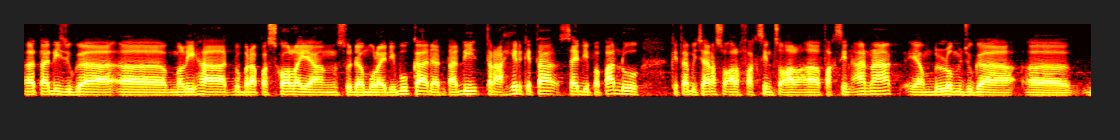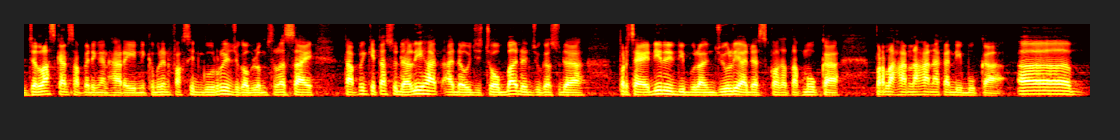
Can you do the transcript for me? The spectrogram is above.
Uh, tadi juga uh, melihat beberapa sekolah yang sudah mulai dibuka, dan tadi terakhir kita, saya di Pak Pandu, kita bicara soal vaksin soal uh, vaksin anak yang belum juga jelaskan sampai dengan hari ini. Kemudian vaksin guru yang juga belum selesai. Tapi kita sudah lihat ada uji coba dan juga sudah percaya diri di bulan Juli ada sekolah tatap muka. Perlahan-lahan akan dibuka. Uh,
